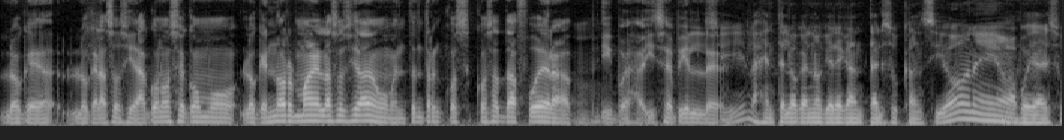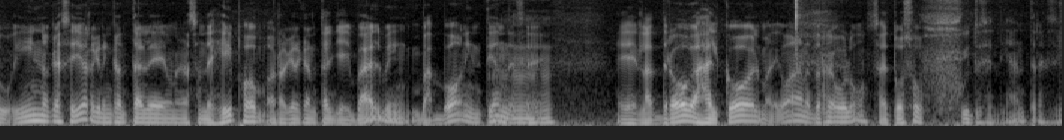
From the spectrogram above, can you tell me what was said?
lo, que, lo que la sociedad conoce como lo que es normal en la sociedad. De momento entran cos- cosas de afuera y pues ahí se pierde. Sí, la gente local no quiere cantar sus canciones o apoyar su himno, qué sé yo. Ahora quieren cantarle una canción de hip hop, ahora quieren cantar J Balvin, Bad Bunny, ¿entiendes? Eh, eh, las drogas, alcohol, marihuana, todo revolú. O sea, todo eso, uf, y tú dices, diantre, sí.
